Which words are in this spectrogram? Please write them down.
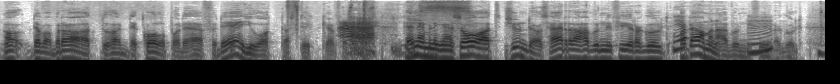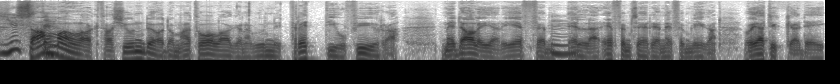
Nå, det var bra att du hade koll på det här för det är ju åtta stycken förstås. Det är nämligen så att Sjundeås herrar har vunnit fyra guld Ja. och damerna har vunnit fyra guld. Just det. Sammanlagt har Sjunde och de här två lagen har vunnit 34 medaljer i FM eller FM-serien, FM-ligan. Och jag tycker det är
